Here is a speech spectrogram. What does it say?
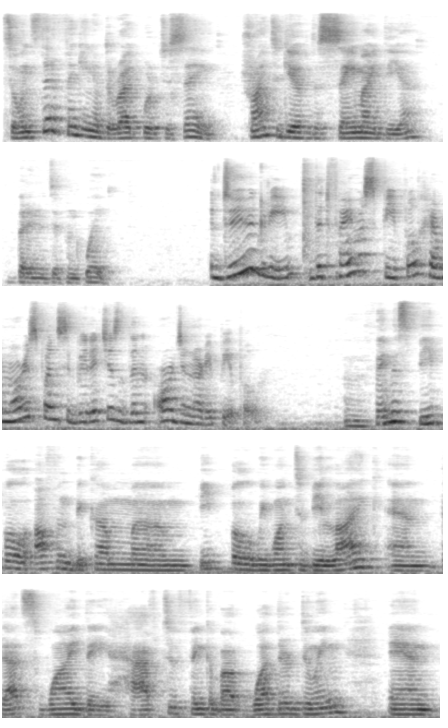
So instead of thinking of the right word to say, try to give the same idea, but in a different way. Do you agree that famous people have more responsibilities than ordinary people? Uh, famous people often become um, people we want to be like, and that's why they have to think about what they're doing and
